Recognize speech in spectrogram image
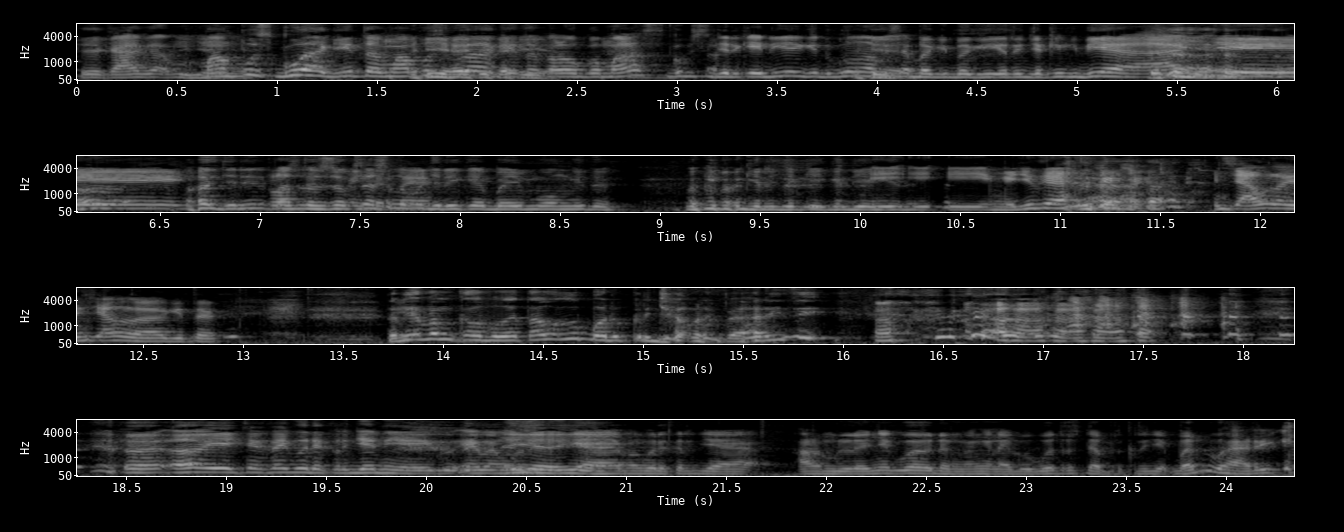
Ya kagak, mampus gua gitu, mampus Iya, gua iya, gitu. iya. Kalau gua malas, gua bisa jadi kayak dia gitu. Gua nggak Iya. bisa bagi-bagi rezeki ke dia. Anjing. Oh, jadi pas lu sukses lu mau jadi kayak Baim Wong gitu. Bagi-bagi rezeki ke dia gitu. i, i, enggak juga. insya Allah, insya Allah gitu. Tapi emang kalau boleh tahu lu baru kerja berapa hari sih? Eh, oh iya ceritanya gue udah kerja nih. Emang gue Iya, udah kerja iya. emang gue udah kerja. Alhamdulillahnya gue udah ngangin lagu gue terus dapet kerja. Baru dua hari.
